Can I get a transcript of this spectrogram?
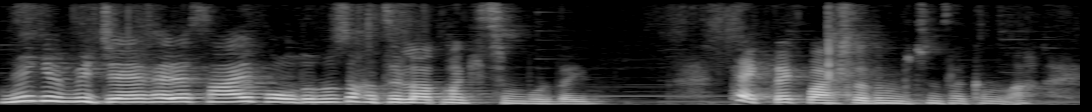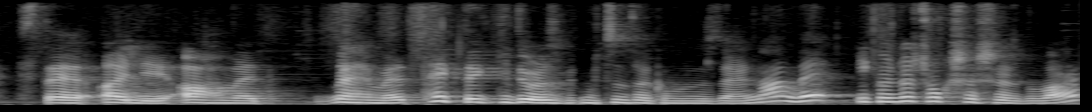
ne gibi bir cevhere sahip olduğunuzu hatırlatmak için buradayım. Tek tek başladım bütün takımla. İşte Ali, Ahmet, Mehmet tek tek gidiyoruz bütün takımın üzerinden ve ilk önce çok şaşırdılar.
